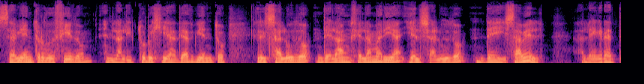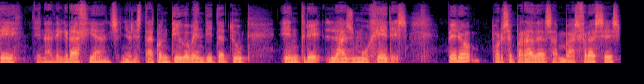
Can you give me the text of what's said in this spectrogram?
se había introducido en la liturgia de Adviento el saludo del ángel a María y el saludo de Isabel. Alégrate, llena de gracia, el Señor está contigo, bendita tú entre las mujeres. Pero por separadas ambas frases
